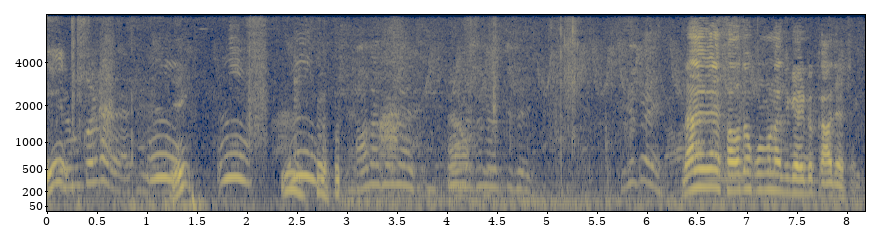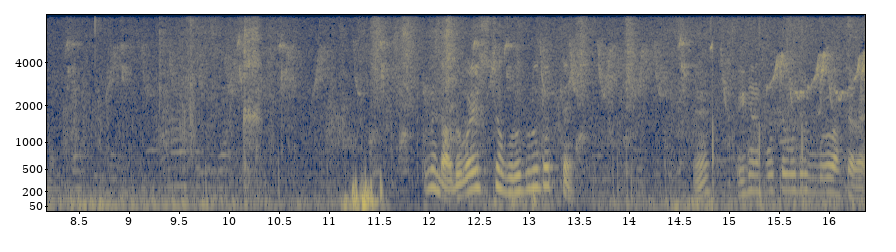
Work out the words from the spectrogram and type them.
এরকম না না খাওয়া দাওয়া করব না আজকে একটু কাজ আছে। তুমি দাদু বাড়ি এসছো ঘুরু ঘুরু করতে? হ্যাঁ? এখানে পড়তে পড়তে কুকুর বাচ্চারা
